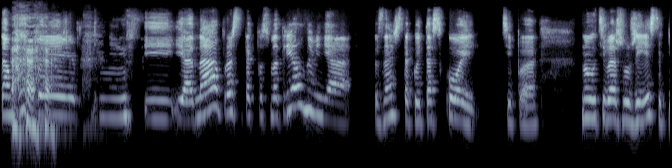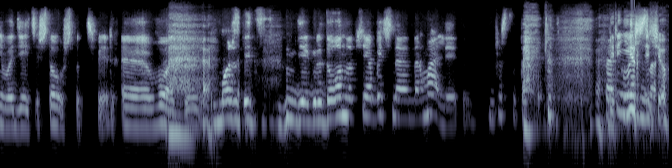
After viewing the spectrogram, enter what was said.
Там как бы, и, и она просто так посмотрела на меня, знаешь, с такой тоской, типа, ну, у тебя же уже есть от него дети, что уж тут теперь. Э, вот, может быть, я говорю, да он вообще обычно нормальный, просто так. Перенервничал.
